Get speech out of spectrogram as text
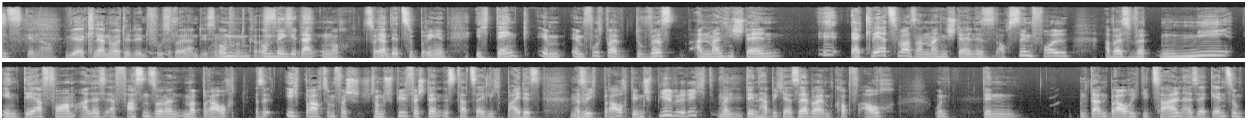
Distanz, genau. Wir erklären heute den Fußball Ja, in diesem um, Podcast. um den Gedanken noch zu Ja. Ende zu bringen. Ich denke, im, im Fußball, du wirst an manchen Stellen äh, erklärt was, an manchen Stellen ist es auch sinnvoll, aber es wird nie in der Form alles erfassen, sondern man braucht, also ich brauche zum, zum Spielverständnis tatsächlich beides. Also Mhm. ich brauche den Spielbericht, weil den habe ich ja selber im Kopf auch und den und dann brauche ich die Zahlen als Ergänzung,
